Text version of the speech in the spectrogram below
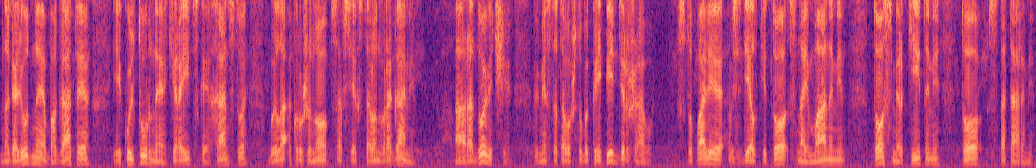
Многолюдное, богатое и культурное кераитское ханство было окружено со всех сторон врагами, а родовичи, вместо того, чтобы крепить державу, вступали в сделки то с найманами, то с меркитами, то с татарами.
